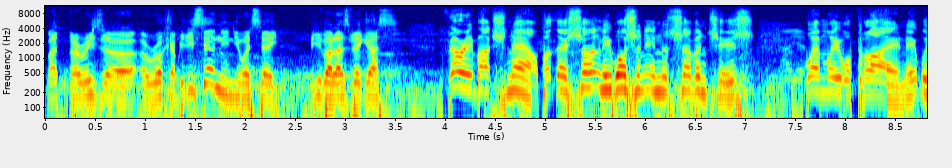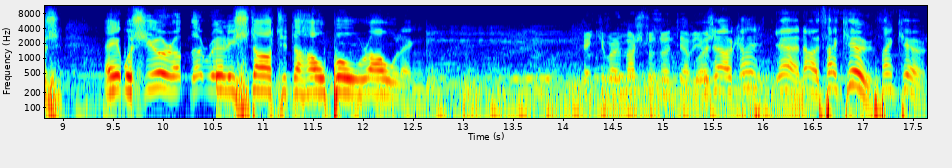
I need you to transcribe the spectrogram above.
But there is a, a rockabilly scene in USA. Viva Las Vegas. Very much now, but there certainly wasn't in the 70s when we were playing. It was it was Europe that really started the whole ball rolling. Thank you very much for the interview. Was that okay? Yeah, no, thank you. Thank you.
